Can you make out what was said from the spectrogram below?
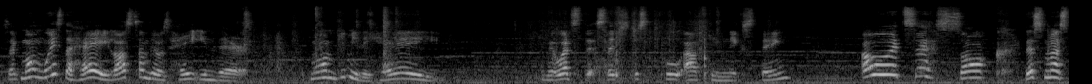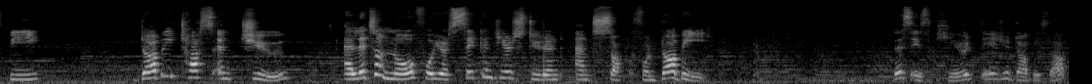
It's like, Mom, where's the hay? Last time there was hay in there. Mom, give me the hay. Okay, what's this? Let's just pull out the next thing. Oh, it's a sock. This must be Dobby Toss and Chew. A little no for your second year student and sock for Dobby. This is cute. There's your Dobby sock.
